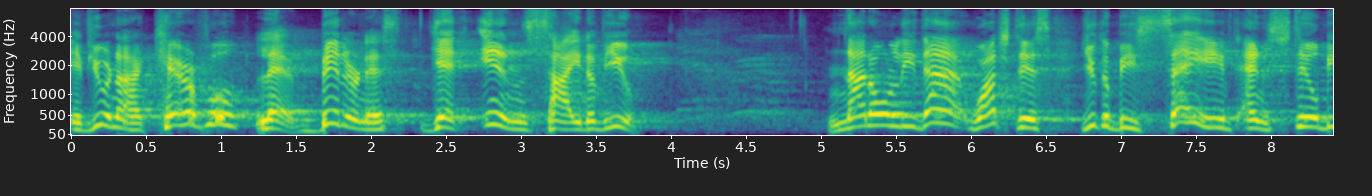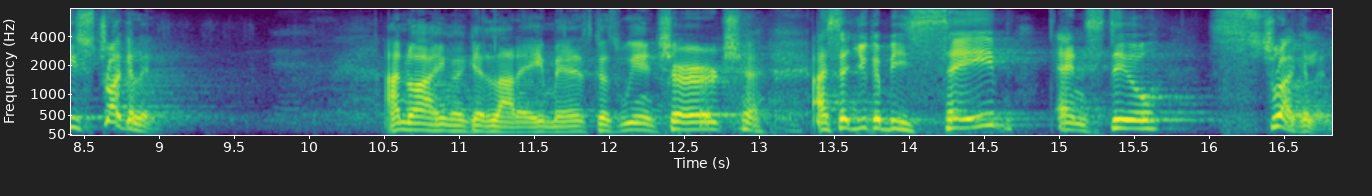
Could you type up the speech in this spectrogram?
if you're not careful, let bitterness get inside of you. Not only that, watch this, you could be saved and still be struggling. I know I ain't gonna get a lot of amens because we in church. I said you could be saved and still struggling.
